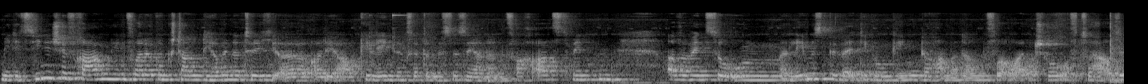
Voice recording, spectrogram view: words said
medizinische Fragen, die im Vordergrund standen, die habe ich natürlich äh, alle abgelehnt und gesagt, da müssen Sie an einen Facharzt wenden. Aber wenn es so um Lebensbewältigung ging, da haben wir dann vor Ort schon oft zu Hause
